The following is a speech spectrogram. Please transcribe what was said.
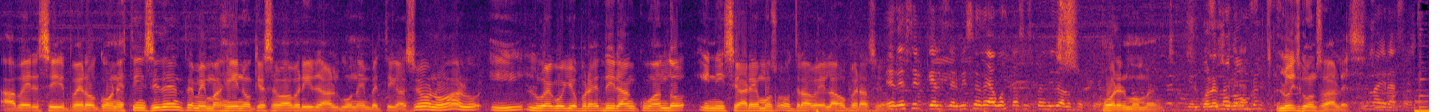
a ver si, pero con este incidente me imagino que se va a abrir alguna investigación o algo y luego ellos dirán cuándo iniciaremos otra vez las operaciones. Es decir, que el servicio de agua está suspendido a los sectores. Por el momento. ¿Cuál es su nombre? Luis González. Muchas gracias.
